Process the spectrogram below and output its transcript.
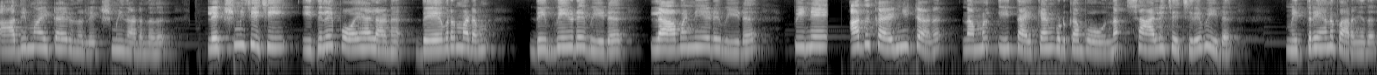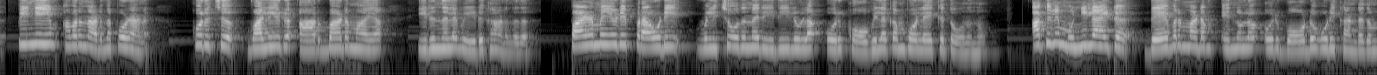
ആദ്യമായിട്ടായിരുന്നു ലക്ഷ്മി നടന്നത്. ലക്ഷ്മി ചേച്ചി ഇതിലെ പോയാലാണ് ദേവർമഠം ദിവ്യയുടെ വീട് ലാവണ്യയുടെ വീട് പിന്നെ അത് കഴിഞ്ഞിട്ടാണ് നമ്മൾ ഈ തയ്ക്കാൻ കൊടുക്കാൻ പോകുന്ന ശാലു ചേച്ചിയുടെ വീട്. മിത്രയാണ് പറഞ്ഞത്. പിന്നെയും അവർ നടന്നപ്പോഴാണ് കുറച്ച് വലിയൊരു ആർഭാടമായ ഇരുനില വീട് കാണുന്നത്. പഴമയുടെ പ്രൗഢി വിളിച്ചോതുന്ന രീതിയിലുള്ള ഒരു കോവിലകം പോലെയൊക്കെ തോന്നുന്നു. അതിന് മുന്നിലായിട്ട് ദേവർമഠം എന്നുള്ള ഒരു ബോർഡ് കൂടി കണ്ടതും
